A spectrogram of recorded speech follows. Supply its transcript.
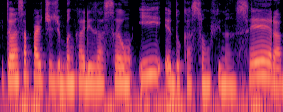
Então, essa parte de bancarização e educação financeira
